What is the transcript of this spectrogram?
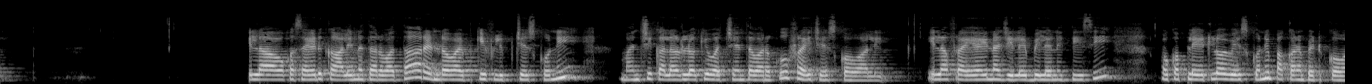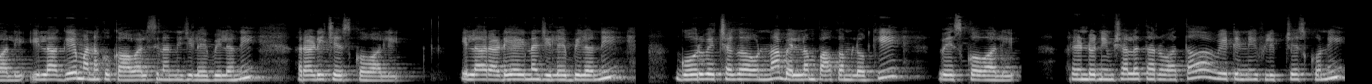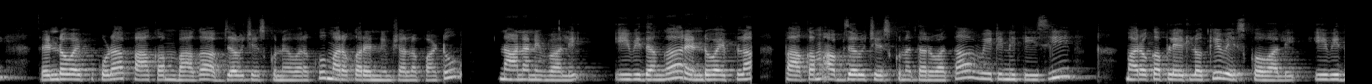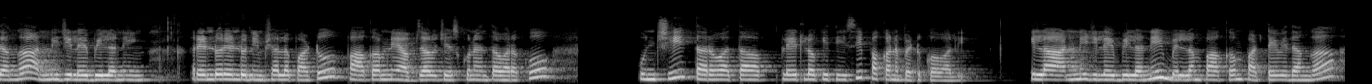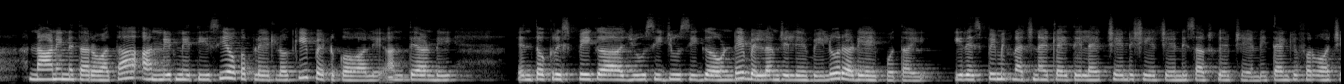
ఇలా ఒక సైడ్ కాలిన తర్వాత రెండో వైపుకి ఫ్లిప్ చేసుకొని మంచి కలర్లోకి వచ్చేంత వరకు ఫ్రై చేసుకోవాలి. ఇలా ఫ్రై అయిన జిలేబీలని తీసి ఒక ప్లేట్లో వేసుకొని పక్కన పెట్టుకోవాలి. ఇలాగే మనకు కావాల్సినన్ని జిలేబీలని రెడీ చేసుకోవాలి. ఇలా రెడీ అయిన జిలేబీలని గోరువెచ్చగా ఉన్న బెల్లం పాకంలోకి వేసుకోవాలి. రెండు నిమిషాల తర్వాత వీటిని ఫ్లిప్ చేసుకొని రెండో వైపు కూడా పాకం బాగా అబ్జర్వ్ చేసుకునే వరకు మరొక రెండు నిమిషాల పాటు నాననివ్వాలి. ఈ విధంగా రెండు వైపులా పాకం అబ్జర్వ్ చేసుకున్న తర్వాత వీటిని తీసి మరొక ప్లేట్లోకి వేసుకోవాలి. ఈ విధంగా అన్ని జిలేబీలని రెండు రెండు నిమిషాల పాటు పాకంని అబ్జర్వ్ చేసుకునేంత వరకు ఉంచి తర్వాత ప్లేట్లోకి తీసి పక్కన పెట్టుకోవాలి. ఇలా అన్ని జిలేబీలని బెల్లం పాకం పట్టే విధంగా నానిన తర్వాత అన్నిటిని తీసి ఒక ప్లేట్లోకి పెట్టుకోవాలి. అంతే అండి. ఎంతో క్రిస్పీగా జ్యూసీ జ్యూసీగా ఉండే బెల్లం జిలేబీలు రెడీ అయిపోతాయి. ఈ రెసిపీ మీకు నచ్చినట్లయితే లైక్ చేయండి షేర్ చేయండి సబ్స్క్రైబ్ చేయండి. Thank you for watching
